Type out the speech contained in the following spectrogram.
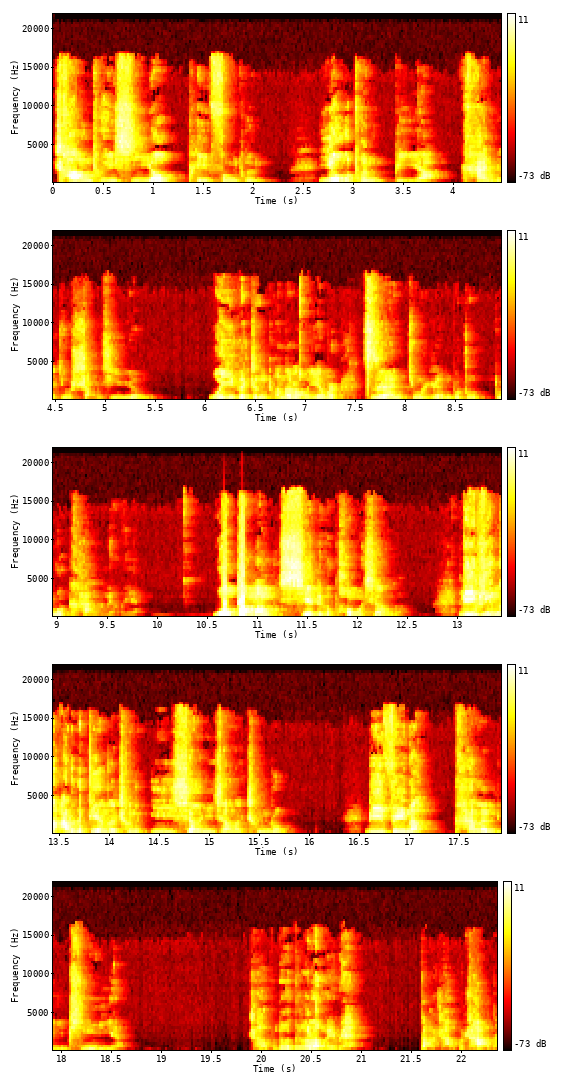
长腿细腰配丰臀，腰臀比呀，看着就赏心悦目。我一个正常的老爷们儿，自然就忍不住多看了两眼。我帮忙卸这个泡沫箱子，李平拿了个电子秤，一箱一箱的称重。李飞呢？看了李平一眼，差不多得了，妹妹，大差不差的，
